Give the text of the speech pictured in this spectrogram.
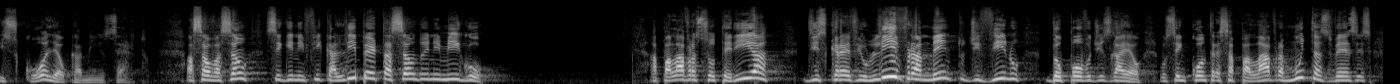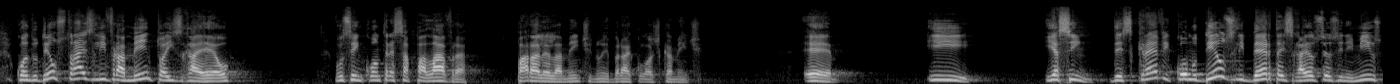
Escolha o caminho certo. A salvação significa a libertação do inimigo. A palavra soteria descreve o livramento divino do povo de Israel. Você encontra essa palavra muitas vezes quando Deus traz livramento a Israel. Você encontra essa palavra paralelamente no hebraico, logicamente. É, e e assim, descreve como Deus liberta Israel dos seus inimigos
